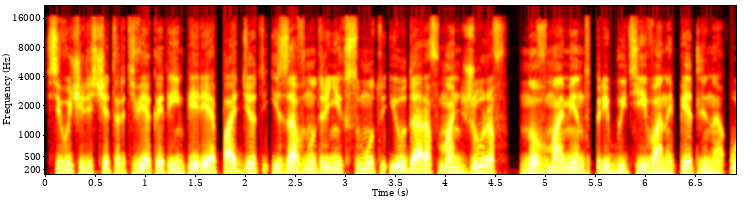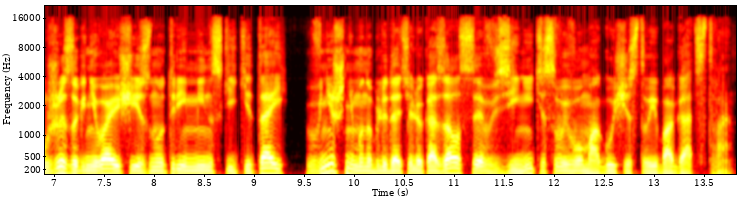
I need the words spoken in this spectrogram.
Всего через четверть века эта империя падет из-за внутренних смут и ударов маньчжуров, но в момент прибытия Ивана Петлина уже загнивающий изнутри Минский Китай внешнему наблюдателю казался в зените своего могущества и богатства.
